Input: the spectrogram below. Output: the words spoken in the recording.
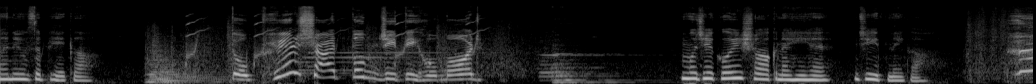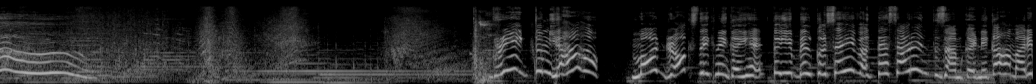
मैंने उसे फेंका। तो फिर शायद तुम जीती हो मॉड। मुझे कोई शौक नहीं है जीतने का। ग्रेट तुम यहाँ हो। मॉड रॉक्स देखने गई है तो ये बिल्कुल सही वक्त है सारा इंतज़ाम करने का हमारे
